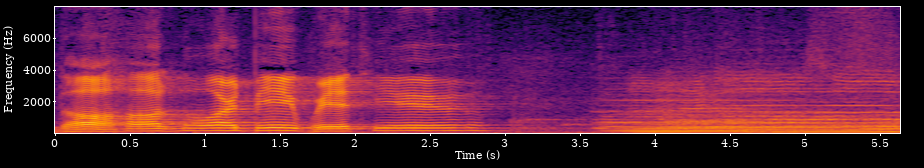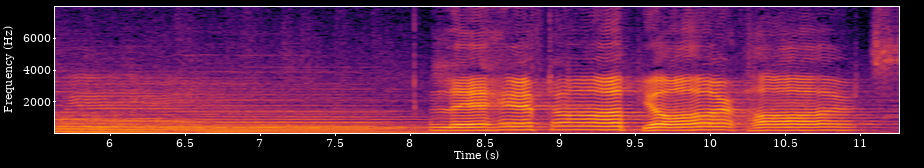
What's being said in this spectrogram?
The Lord be with you. Lift up your hearts.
